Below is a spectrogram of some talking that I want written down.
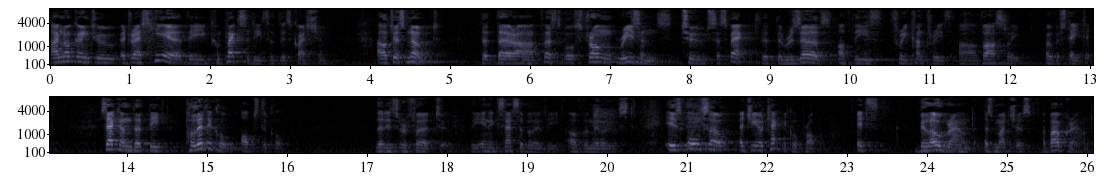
I'm not going to address here the complexities of this question. I'll just note that there are, first of all, strong reasons to suspect that the reserves of these three countries are vastly overstated. Second, that the political obstacle that is referred to, the inaccessibility of the Middle East, is also a geotechnical problem. It's below ground as much as above ground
